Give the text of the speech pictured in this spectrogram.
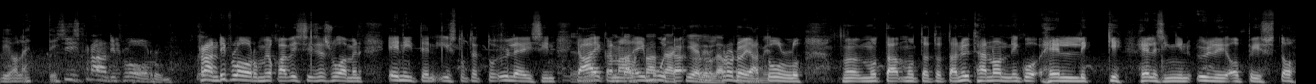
violetti. Siis Grandiflorum. Grandiflorum, joka on vissiin se Suomen eniten istutettu yleisin. Ja, nyt- aikanaan ei muita rodoja ilmi. tullut. M- Mutta, mutta tota, nythän on niin Hellikki, Helsingin yliopisto,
